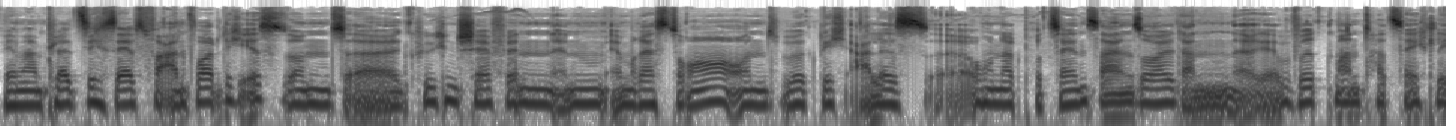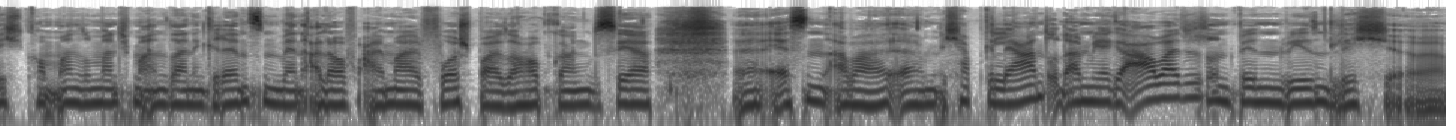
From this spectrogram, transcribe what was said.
wenn man plötzlich selbst verantwortlich ist und äh, Küchenchefin im, im Restaurant und wirklich alles äh, 100 Prozent sein soll, dann äh, wird man tatsächlich, kommt man so manchmal an seine Grenzen, wenn alle auf einmal Vorspeise, Hauptgang, Dessert äh, essen. Aber ähm, ich habe gelernt und an mir gearbeitet und bin wesentlich äh,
